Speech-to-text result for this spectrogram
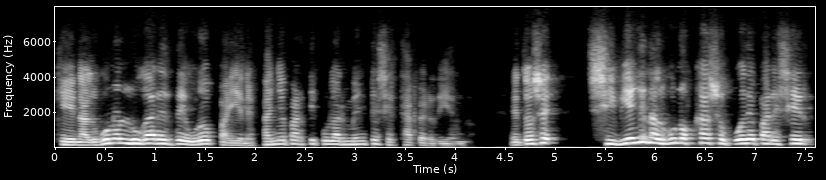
que en algunos lugares de Europa y en España particularmente se está perdiendo. Entonces, si bien en algunos casos puede parecer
